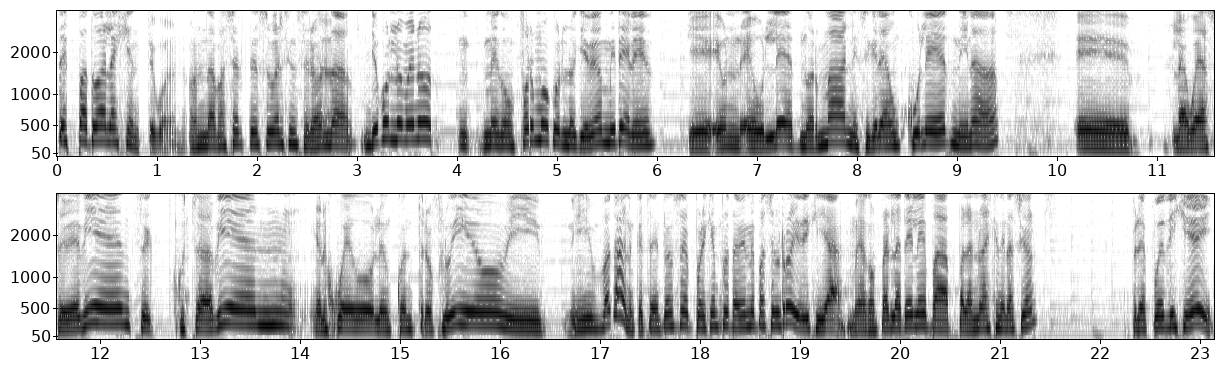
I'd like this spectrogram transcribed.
es para toda la gente, weón. Onda, para serte súper sincero. Onda, yo por lo menos me conformo con lo que veo en mi tele, que es un, LED normal, ni siquiera es un QLED ni nada. Eh, la weá se ve bien, se escucha bien, el juego lo encuentro fluido y, bacán, ¿cachai? Entonces, por ejemplo, también me pasó el rollo. Dije, ya, me voy a comprar la tele para la nueva generación. Pero después dije, hey,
